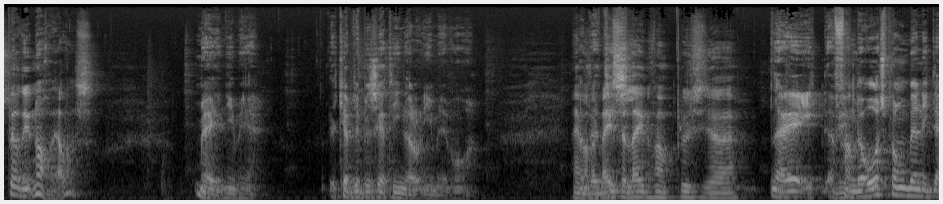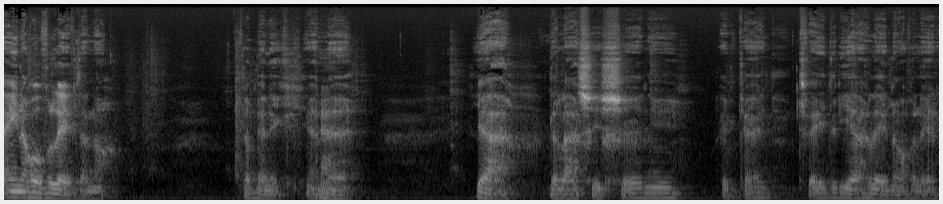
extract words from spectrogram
Speelde u het nog wel eens? Nee, niet meer. Ik heb de bezetting daar ook niet meer voor. Nee, want de meeste is- leden van Plus... eh, Nee, ik- van de oorsprong ben ik de enige overleefd nog. Dat ben ik. En Ja. ja, ja de laatste is eh, nu, even kijken, twee, drie jaar geleden overleden.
